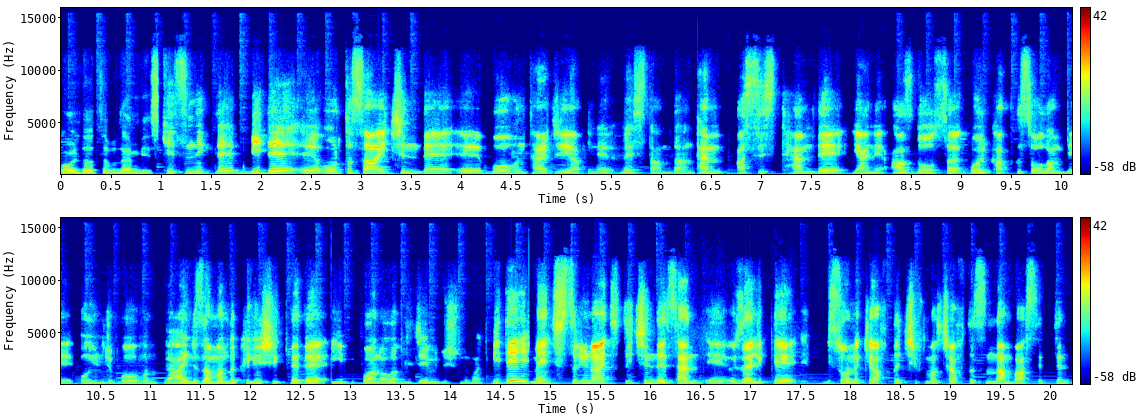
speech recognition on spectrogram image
gol de atabilen bir isim. Kesinlikle. Bir de e, orta saha için de e, Bowen tercihi yap yine West Ham'dan. Hem asist hem de yani az da olsa gol katkısı olan bir oyuncu Bowen. Ve aynı zamanda clean sheet'le de iyi bir puan alabileceğimi düşündüm. Bir de Manchester United için de sen e, özellikle bir sonraki hafta çift maç haftasından bahsettin.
